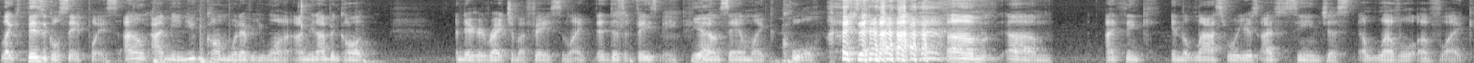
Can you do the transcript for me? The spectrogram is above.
Like physical safe place. I don't. I mean, you can call me whatever you want. I mean, I've been called a nigger right to my face, and like it doesn't phase me. You know what I'm saying? I'm like cool. um, um, I think in the last four years, I've seen just a level of like.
